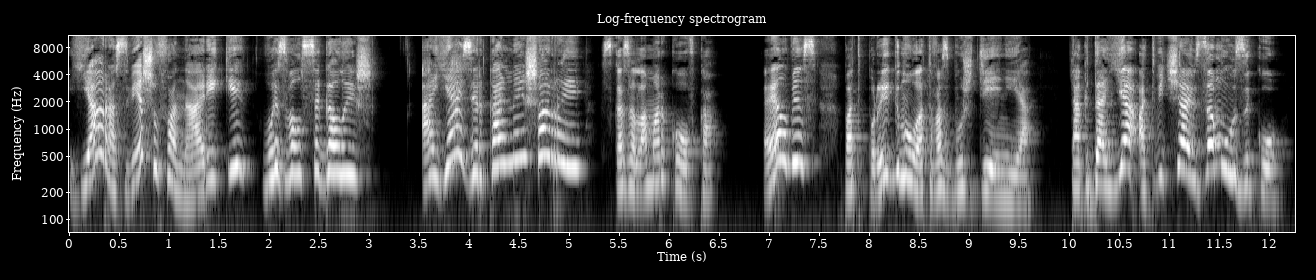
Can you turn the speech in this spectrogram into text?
«Я развешу фонарики», – вызвался Галыш. «А я зеркальные шары», – сказала морковка. Элвис подпрыгнул от возбуждения. «Тогда я отвечаю за музыку!»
